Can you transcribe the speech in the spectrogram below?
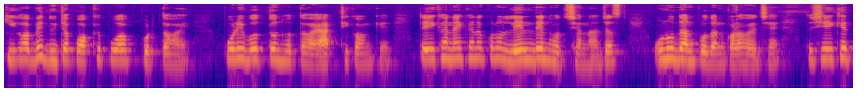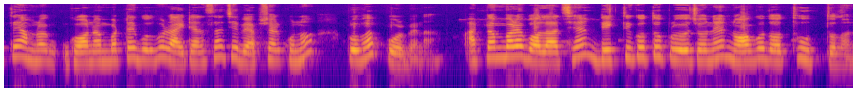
কি হবে? দুইটা পক্ষে প্রভাব পড়তে হয়। পরিবর্তন হতে হয় আর্থিক অঙ্কের। তো এখানে এখানে কোনো লেনদেন হচ্ছে না জাস্ট অনুদান প্রদান করা হয়েছে। তো সেই ক্ষেত্রে আমরা গ নাম্বারটাই বলব রাইট অ্যান্সার যে ব্যবসার কোনো প্রভাব পড়বে না। আট নম্বরে বলা আছে, ব্যক্তিগত প্রয়োজনে নগদ অর্থ উত্তোলন।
